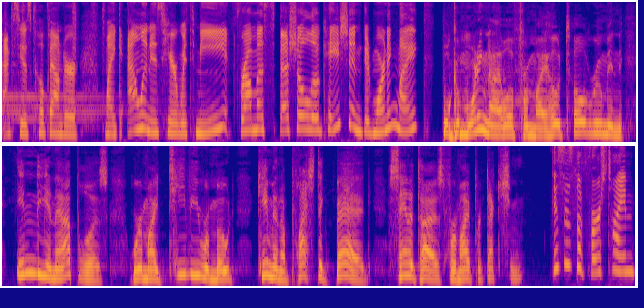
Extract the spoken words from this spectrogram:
Axios co founder Mike Allen is here with me from a special location. Good morning, Mike. Well, good morning, Niala, from my hotel room in Indianapolis, where my TV remote came in a plastic bag sanitized for my protection. This is the first time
